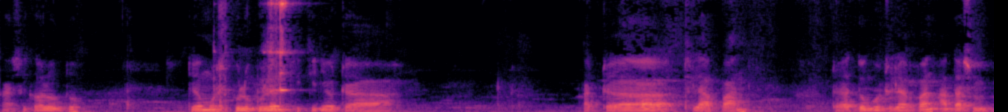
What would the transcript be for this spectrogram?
Kasih kol utuh dia umur 10 bulan giginya udah ada 8 udah tumbuh 8 atas 4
